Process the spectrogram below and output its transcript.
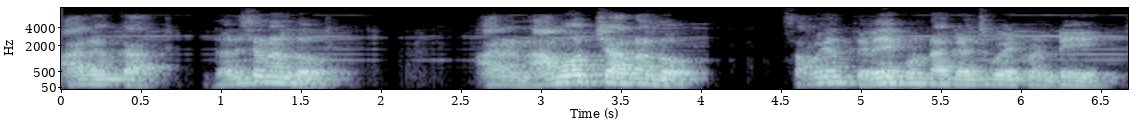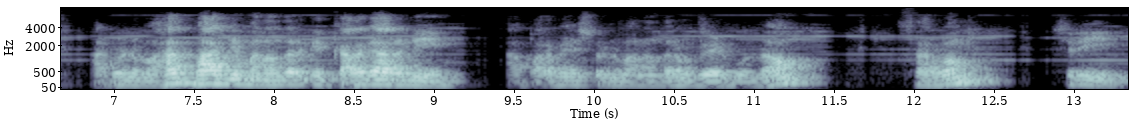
ఆయన యొక్క దర్శనంలో ఆయన నామోచ్చారణలో సమయం తెలియకుండా గడిచిపోయేటువంటి అటువంటి మహద్భాగ్యం మనందరికీ కలగాలని ఆ పరమేశ్వరుని మనందరం వేడుకుందాం. సర్వం శ్రీ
